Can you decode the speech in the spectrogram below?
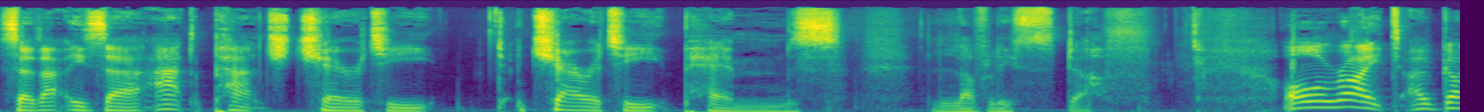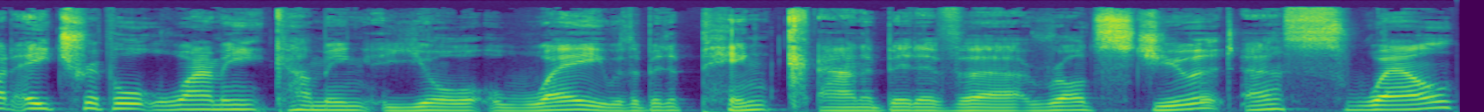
So that is uh, at Patch Charity Charity Pems. Lovely stuff. All right, I've got a triple whammy coming your way with a bit of Pink and a bit of uh, Rod Stewart as well.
